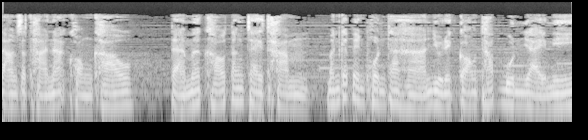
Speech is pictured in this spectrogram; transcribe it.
ตามสถานะของเขา แต่เมื่อเขาตั้งใจทำมันก็เป็นพลทหารอยู่ในกองทัพบุญใหญ่นี้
